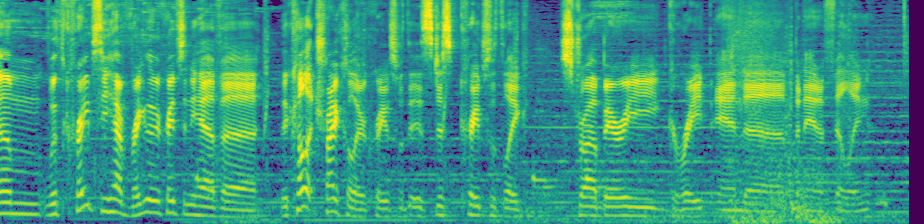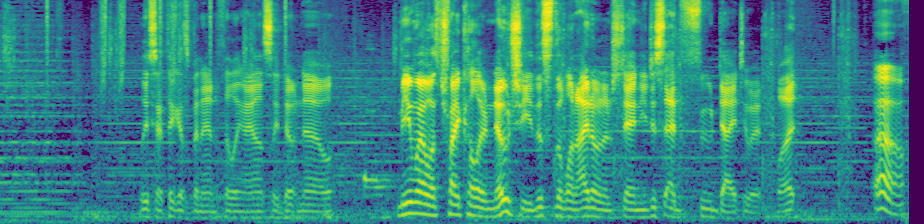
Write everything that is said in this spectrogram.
um, with crepes, you have regular crepes and you have, uh, they call it tricolor crepes, but it's just crepes with, like, strawberry, grape, and, uh, banana filling. At least I think it's banana filling, I honestly don't know. Meanwhile, with tricolor nochi, this is the one I don't understand, you just add food dye to it. What? Oh.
